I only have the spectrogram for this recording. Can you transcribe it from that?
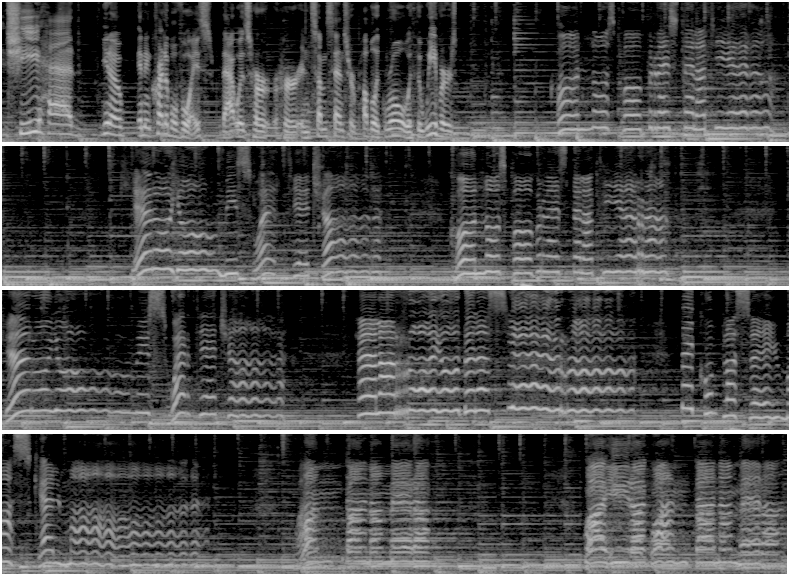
She had you know an incredible voice. That was her her in some sense her public role with the weavers. Con los pobres de la tierra quiero yo mi suerte echar. Con los pobres de la tierra quiero yo mi suerte echar. el arroyo de la sierra me complace más que el mar. Guantanamera, Guajira, Guantanamera,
